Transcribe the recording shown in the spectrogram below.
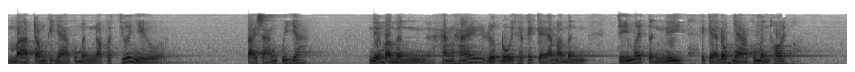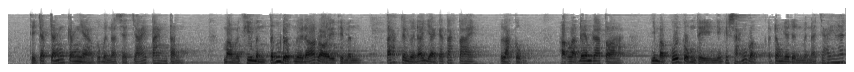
mà trong cái nhà của mình nó có chứa nhiều tài sản quý giá, nếu mà mình hăng hái rượt đuổi theo cái kẻ mà mình chỉ mới tình nghi, cái kẻ đốt nhà của mình thôi, thì chắc chắn căn nhà của mình nó sẽ cháy tan tành mà khi mình tính được người đó rồi thì mình tác cho người đó vài cái tác tay là cùng, hoặc là đem ra tòa. Nhưng mà cuối cùng thì những cái sản vật ở trong gia đình mình nó cháy hết.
